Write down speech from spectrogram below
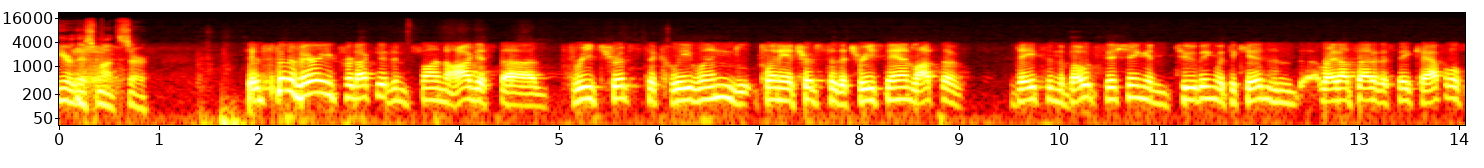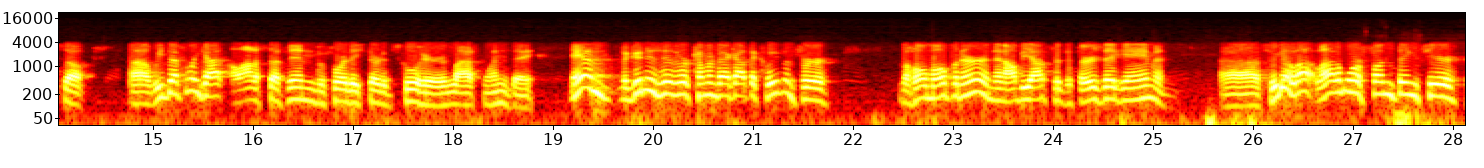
here this month, sir. It's been a very productive and fun August. Uh, three trips to Cleveland, plenty of trips to the tree stand, lots of dates in the boat, fishing and tubing with the kids, and right outside of the state capitol. So uh, we definitely got a lot of stuff in before they started school here last Wednesday. And the good news is we're coming back out to Cleveland for the home opener, and then I'll be out for the Thursday game, and Uh, so we got a lot, lot of more fun things here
